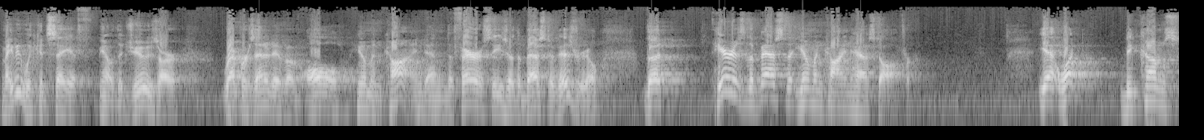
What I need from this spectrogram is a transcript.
Maybe we could say if, you know, the Jews are representative of all humankind, and the Pharisees are the best of Israel, that here is the best that humankind has to offer. Yet, what becomes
